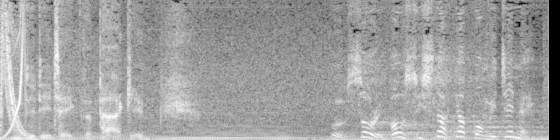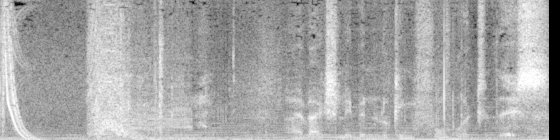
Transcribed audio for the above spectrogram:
yes. Did he take the package? Oh, sorry, boss. He snuck up on me, didn't he? I've actually been looking forward to this.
